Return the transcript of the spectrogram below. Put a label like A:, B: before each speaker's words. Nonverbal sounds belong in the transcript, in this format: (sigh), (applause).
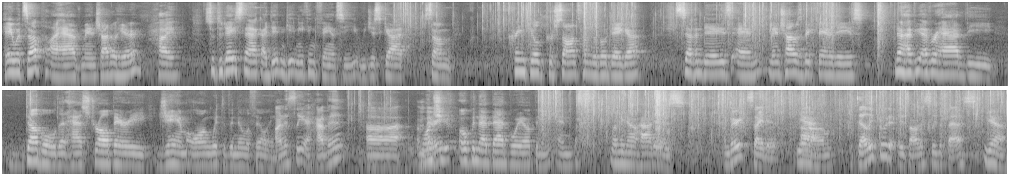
A: Hey, what's up? I have Manchado here.
B: Hi.
A: So today's snack, I didn't get anything fancy. We just got some cream-filled croissants from the bodega, seven days, and Manchado's a big fan of these. Now, have you ever had the double that has strawberry jam along with the vanilla filling?
B: Honestly, I haven't. Uh,
A: Why
B: very,
A: you open that bad boy up and, and let me know how it is?
B: I'm very excited.
A: Yeah.
B: Um, deli food is honestly the best.
A: Yeah.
